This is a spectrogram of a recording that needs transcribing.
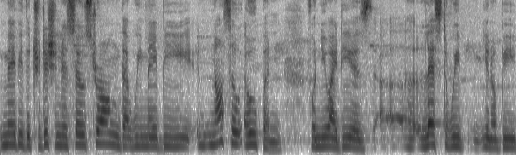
maybe the tradition is so strong that we may be not so open for new ideas, uh, lest we, you know, be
